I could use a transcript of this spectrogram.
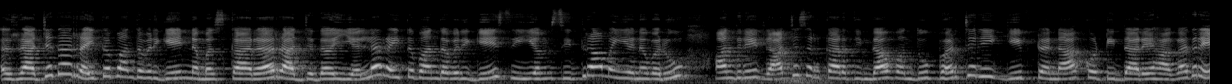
ರಾಜ್ಯದ ರೈತ ಬಾಂಧವರಿಗೆ ನಮಸ್ಕಾರ. ರಾಜ್ಯದ ಎಲ್ಲ ರೈತ ಬಾಂಧವರಿಗೆ ಸಿಎಂ ಸಿದ್ದರಾಮಯ್ಯನವರು ಅಂದರೆ ರಾಜ್ಯ ಸರ್ಕಾರದಿಂದ ಒಂದು ಭರ್ಜರಿ ಗಿಫ್ಟನ್ನು ಕೊಟ್ಟಿದ್ದಾರೆ. ಹಾಗಾದರೆ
